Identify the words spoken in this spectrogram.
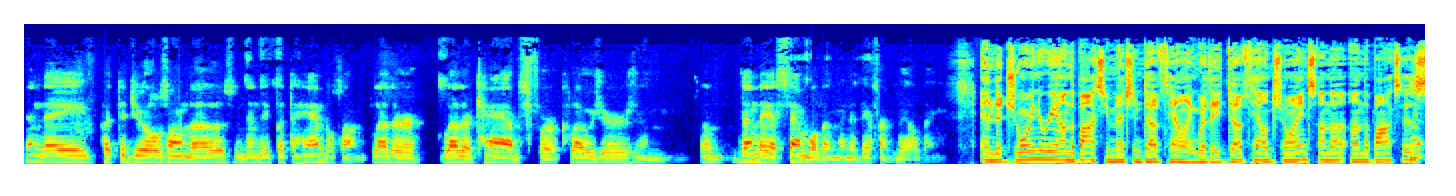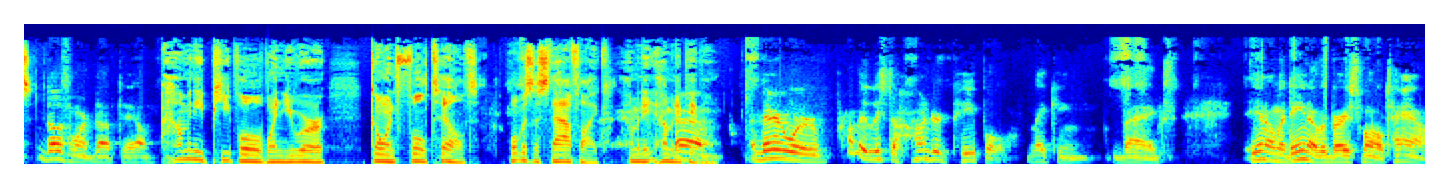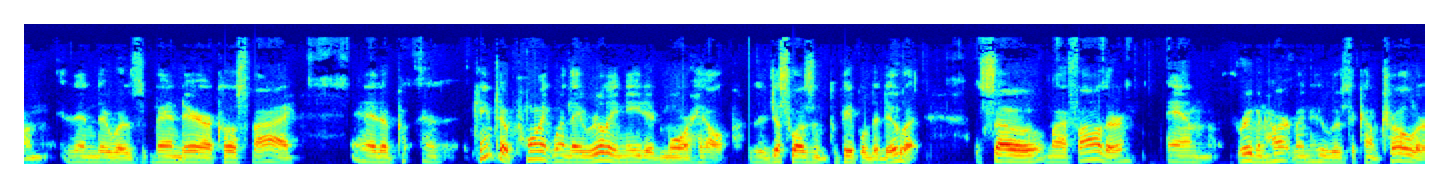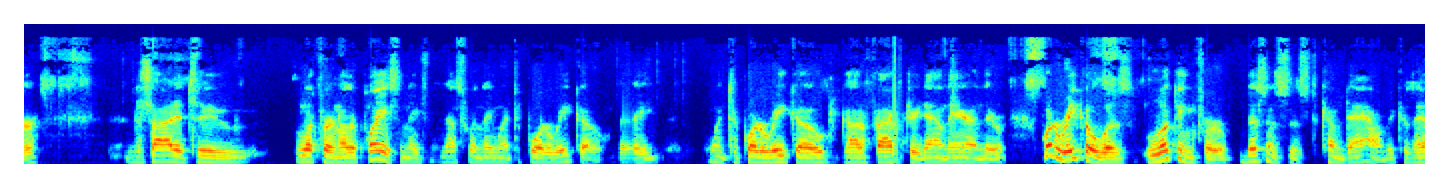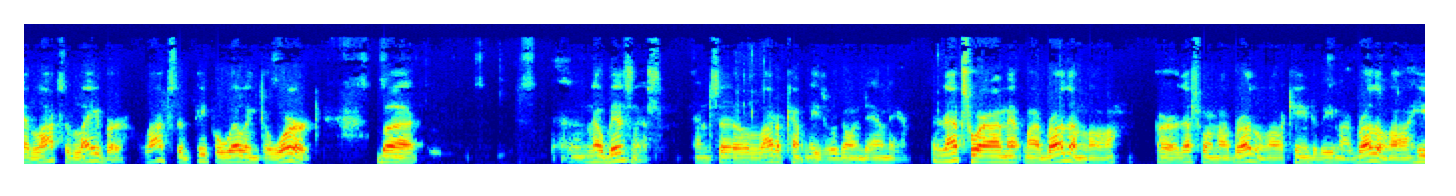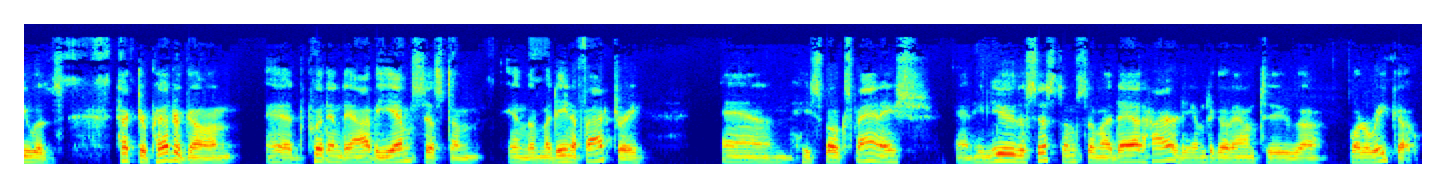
Then they put the jewels on those, and then they put the handles on leather leather tabs for closures, and so then they assembled them in a different building. And the joinery on the box you mentioned dovetailing. Were they dovetailed joints on the on the boxes? Those weren't dovetailed. How many people when you were going full tilt what was the staff like? How many how many people? Uh, there were probably at least hundred people making bags. You know, Medina was a very small town. Then there was Bandera close by, and it uh, came to a point when they really needed more help. There just wasn't the people to do it. So my father and Reuben Hartman, who was the comptroller, decided to look for another place, and they that's when they went to Puerto Rico. They went to Puerto Rico, got a factory down there, and there Puerto Rico was looking for businesses to come down because they had lots of labor, lots of people willing to work, but uh, no business. And so a lot of companies were going down there. And that's where I met my brother-in-law, or that's where my brother-in-law came to be my brother-in-law. He was Hector Pedregon had put in the IBM system in the Medina factory and he spoke Spanish and he knew the system. So my dad hired him to go down to uh, Puerto Rico.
